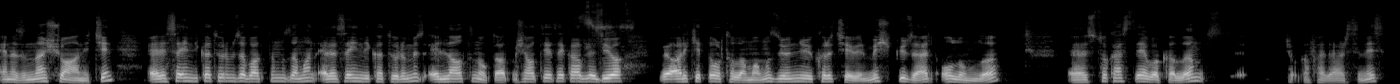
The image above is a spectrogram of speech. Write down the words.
En azından şu an için. LSI indikatörümüze baktığımız zaman LSI indikatörümüz 56.66'ya tekabül ediyor ve hareketli ortalamamız yönünü yukarı çevirmiş. Güzel, olumlu. Eee, Stokastiğe bakalım. Çok affedersiniz.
